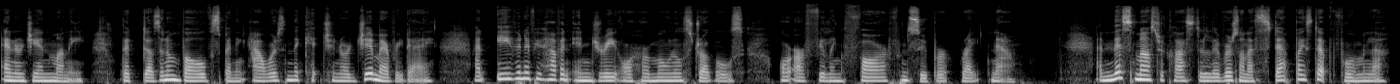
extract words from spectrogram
energy, and money. That doesn't involve spending hours in the kitchen or gym every day. And even if you have an injury or hormonal struggles or are feeling far from super right now. And this masterclass delivers on a step by step formula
